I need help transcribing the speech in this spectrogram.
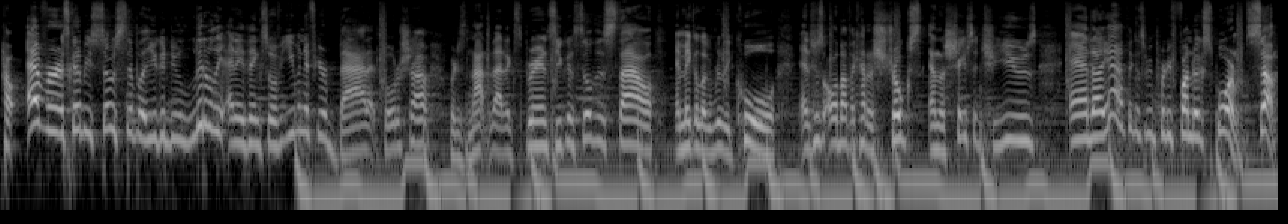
however, it's going to be so simple that you can do literally anything, so if, even if you're bad at Photoshop, or just not that experienced, you can still do this style and make it look really cool, and it's just all about the kind of strokes and the shapes that you use, and uh, yeah, I think it's going to be pretty fun to explore, so,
